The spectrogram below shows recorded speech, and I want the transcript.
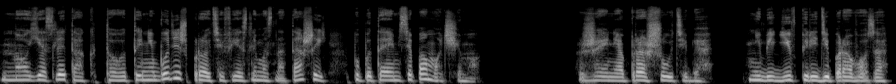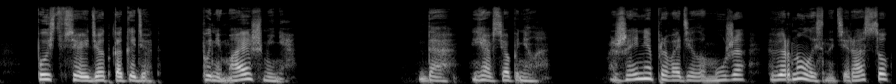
Но если так, то ты не будешь против, если мы с Наташей попытаемся помочь ему? «Женя, прошу тебя, не беги впереди паровоза. Пусть все идет, как идет. Понимаешь меня?» «Да, я все поняла». Женя проводила мужа, вернулась на террасу,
